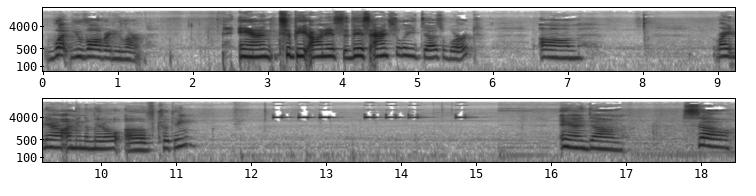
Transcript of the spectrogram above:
what you've already learned. And to be honest, this actually does work. Um, right now, I'm in the middle of cooking. And um, so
